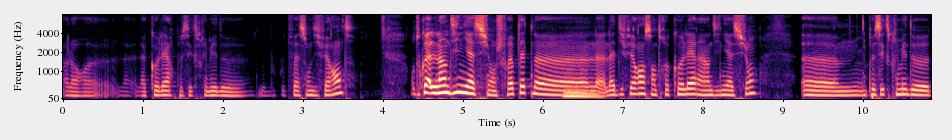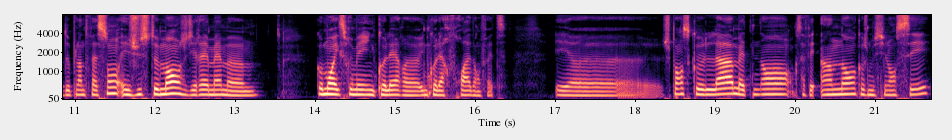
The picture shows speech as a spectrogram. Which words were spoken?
alors la, colère peut s'exprimer de, de beaucoup de façons différentes. En tout cas, l'indignation, je ferais peut-être euh, Mm. la, la différence entre colère et indignation, euh, peut s'exprimer de, de plein de façons, et justement, je dirais même euh, comment exprimer une colère, une colère froide en fait. Et je pense que là, maintenant, ça fait un an que je me suis lancée,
